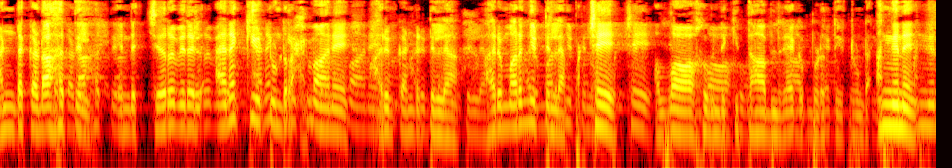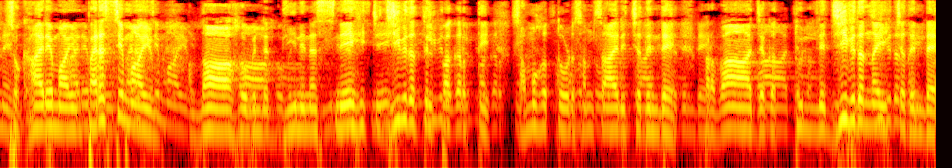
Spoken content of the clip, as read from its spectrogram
അണ്ടക്കടാഹത്തിൽ എന്റെ ചെറുവിരൽ അനക്കിയിട്ടുണ്ട് റഹ്മാനെ. ആരും കണ്ടിട്ടില്ല. ആരും അറിഞ്ഞിട്ടില്ല. പക്ഷേ അള്ളാഹുവിന്റെ കിതാബിൽ രേഖപ്പെടുത്തിയിട്ടുണ്ട്. അങ്ങനെ സ്വകാര്യമായും പരസ്യമായും അള്ളാഹുവിന്റെ ദീനിനെ സ്നേഹിച്ച് ജീവിതത്തിൽ പകർത്തി സമൂഹത്തോട് സംസാരിച്ചതിന്റെ പ്രവാചക തുല്യ ജീവിതം നയിച്ചതിന്റെ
